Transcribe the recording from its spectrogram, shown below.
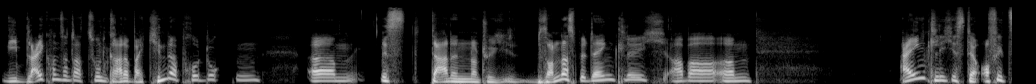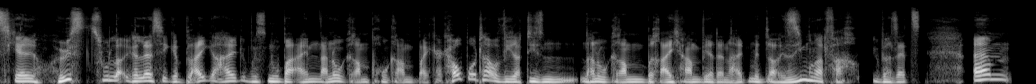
die Bleikonzentration gerade bei Kinderprodukten ähm, ist da dann natürlich besonders bedenklich, aber ähm, eigentlich ist der offiziell höchst zulässige Bleigehalt übrigens nur bei einem Nanogramm-Programm bei Kakaobutter. Aber wie gesagt, diesen Nanogramm-Bereich haben wir dann halt mittlerweile 700-fach übersetzt. Ähm,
